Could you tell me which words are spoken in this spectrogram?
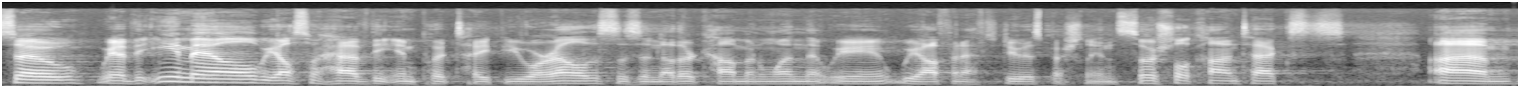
So we have the email, we also have the input type URL. This is another common one that we, we often have to do, especially in social contexts. Um,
